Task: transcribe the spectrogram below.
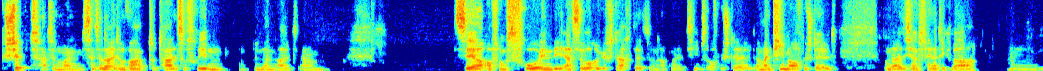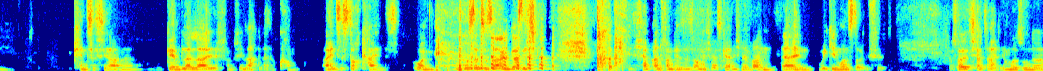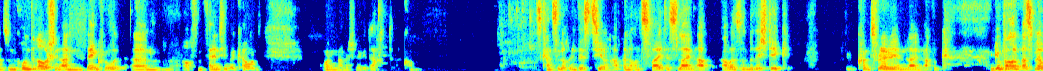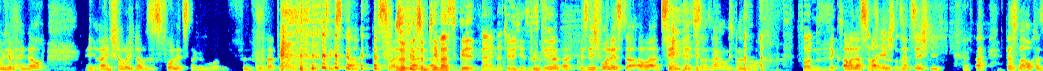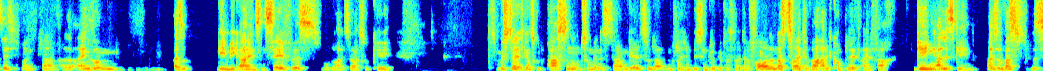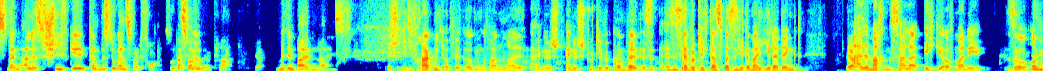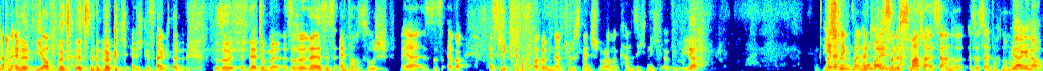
geschippt, hatte mein Satellite und war total zufrieden und bin dann halt ähm, sehr hoffnungsfroh in die erste Woche gestartet und habe meine Teams aufgestellt, äh, mein Team aufgestellt. Und als ich dann fertig war, mh, hm, kennst es ja, ne? Gambler Live, habe ich gedacht, also komm, eins ist doch keins. Und man muss dazu sagen, dass ich, ich habe Anfang der Saison, ich weiß gar nicht mehr wann, ein Wiki Monster geschickt. Das heißt, ich hatte halt immer so, eine, so ein Grundrauschen an Bankroll ähm, auf dem Fanteam-Account. Und dann habe ich mir gedacht, komm, das kannst du doch investieren. Habe dann noch ein zweites Line-Up, aber so ein richtig contrarian Line-Up gebaut, was glaube ich am Ende auch, wenn ich reinschaue, ich glaube, es ist vorletzter geworden. 559. so viel zum Thema Skill. Nein, natürlich ist es 500, Skill. Ist nicht vorletzter, aber zehntletzter, sagen wir es mal so. Von 600 Aber das war echt so, ne? tatsächlich, das war auch tatsächlich mein Plan. Also ein so ein, also Game Week 1 ein Safe ist, wo du halt sagst, okay, das müsste eigentlich ganz gut passen, um zumindest da im Geld zu landen, vielleicht ein bisschen Glück etwas weiter vorne. Und das zweite war halt komplett einfach gegen alles gehen. Also was ist, wenn alles schief geht, dann bist du ganz weit vorne. So, das war ja. so der Plan. Ja, mit den beiden Lines. Ich, ich frage mich, ob wir irgendwann mal eine, eine Studie bekommen, weil es, es ist ja wirklich das, was sich immer jeder denkt. Ja. Alle machen Salah, ich gehe auf Manet. So, und am Ende, wie oft wird es dann wirklich, ehrlich gesagt, dann so der Dumme? Also, ne, es ist einfach so schwer. Es ist einfach, es liegt einfach aber, glaube ich, in der Natur des Menschen, oder? Man kann sich nicht irgendwie. Ja. Jeder denkt man halt, man ist smarter als der andere. Es ist einfach normal. Ja, genau.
